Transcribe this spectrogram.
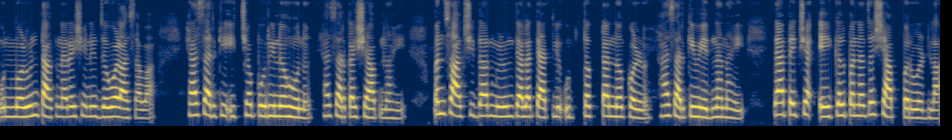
उन्मळून टाकणाऱ्या क्षणी जवळ असावा. ह्यासारखी इच्छा पुरी न होणं ह्यासारखा शाप नाही. पण साक्षीदार मिळून त्याला त्यातली उत्तकता न कळणं ह्यासारखी वेदना नाही. त्यापेक्षा एकलपणाचा शाप परवडला.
